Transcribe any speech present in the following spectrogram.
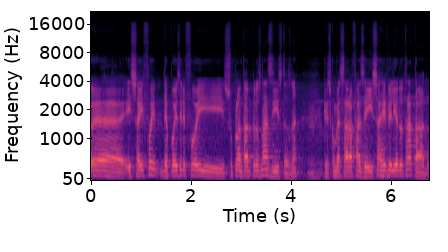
é, isso aí foi, depois ele foi suplantado pelos nazistas, né? Uhum. Que eles começaram a fazer isso a revelia do tratado,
